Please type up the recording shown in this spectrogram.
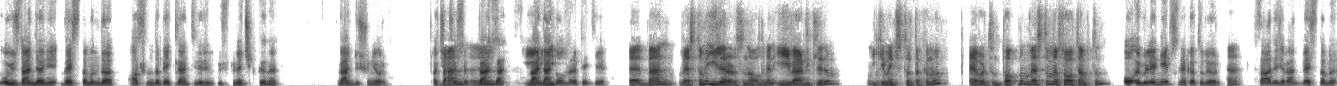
o yüzden de hani West Ham'ın da aslında beklentilerin üstüne çıktığını ben düşünüyorum. Açıkçası. Ben, e, benden iyi, benden iyi, de onlara pek iyi. E, ben West Ham'ı iyiler arasına aldım. Yani iyi verdiklerim. Hı-hı. iki Manchester takımı. Everton, Tottenham, West Ham ve Southampton. O öbürlerinin hepsine katılıyorum. He. Sadece ben West Ham'ı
